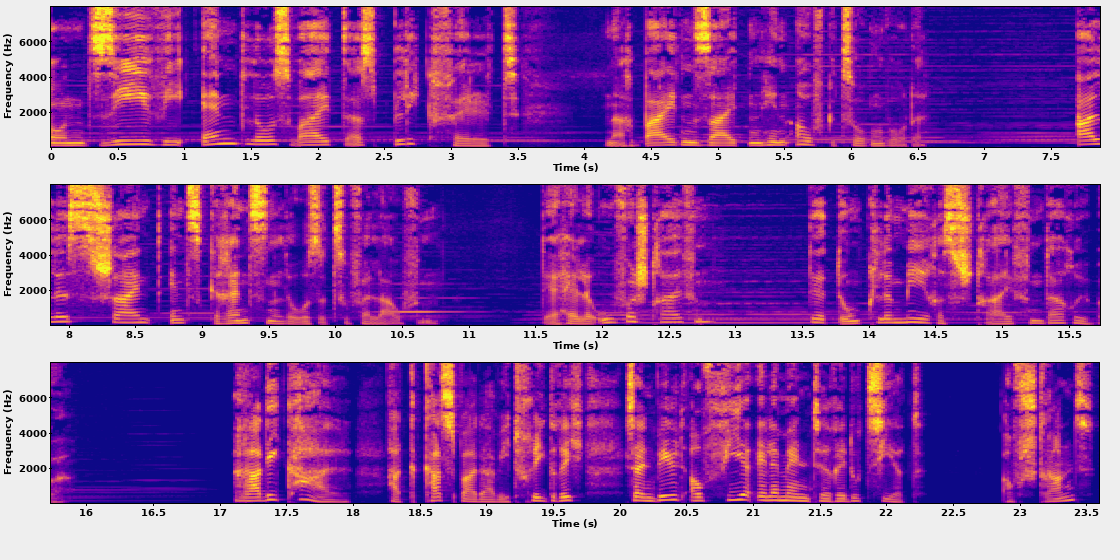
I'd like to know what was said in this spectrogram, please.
Und sieh, wie endlos weit das Blickfeld nach beiden Seiten hin aufgezogen wurde. Alles scheint ins Grenzenlose zu verlaufen. Der helle Uferstreifen, der dunkle Meeresstreifen darüber. Radikal hat Caspar David Friedrich sein Bild auf vier Elemente reduziert. Auf Strand,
